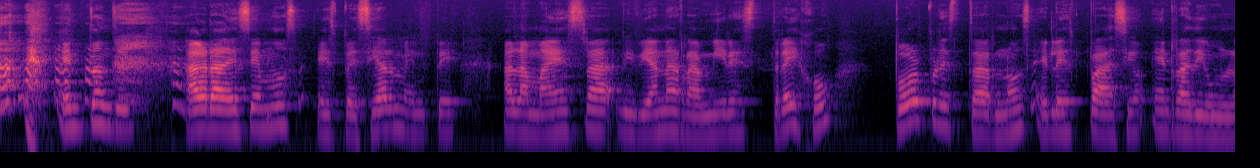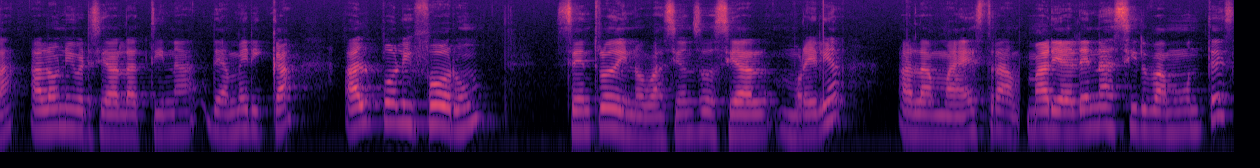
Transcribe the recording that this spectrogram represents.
Entonces, agradecemos especialmente a la maestra Viviana Ramírez Trejo por prestarnos el espacio en Radio UNLA, a la Universidad Latina de América, al Poliforum, Centro de Innovación Social Morelia, a la maestra María Elena Silva Montes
